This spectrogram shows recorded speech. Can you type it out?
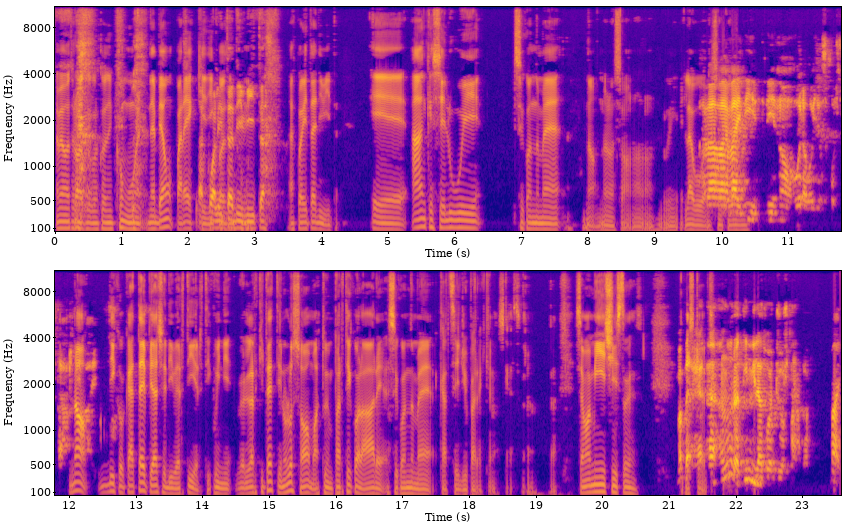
Abbiamo trovato qualcosa in comune, ne abbiamo parecchie. La qualità di, di vita. La qualità di vita. E anche se lui, secondo me, no, non lo so, no, no lui lavora. Vai, vai, vai, di, di, no, ora voglio ascoltare. No, vai. dico che a te piace divertirti, quindi gli architetti non lo so, ma tu in particolare, secondo me, cazzeggi parecchio, no scherzo. No? Siamo amici. Sto... Vabbè, eh, allora dimmi la tua giornata. Vai,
